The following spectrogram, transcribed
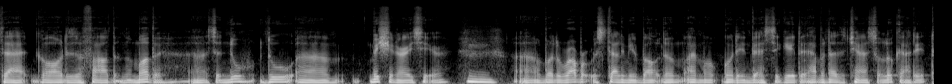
that God is a father and a mother. Uh, it's a new new um, missionaries here. Hmm. Uh, Brother Robert was telling me about them. I'm going to investigate it. I haven't had a chance to look at it,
